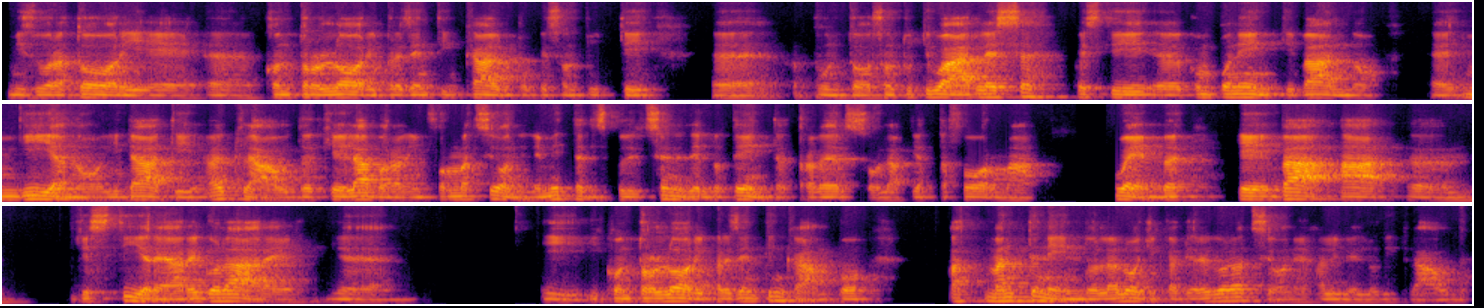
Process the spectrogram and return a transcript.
misuratori e eh, controllori presenti in campo che sono tutti, eh, appunto, sono tutti wireless. Questi eh, componenti vanno eh, inviano i dati al cloud che elabora le informazioni, le mette a disposizione dell'utente attraverso la piattaforma web e va a eh, gestire, a regolare eh, i, i, controllori presenti in campo a, mantenendo la logica di regolazione a livello di cloud.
